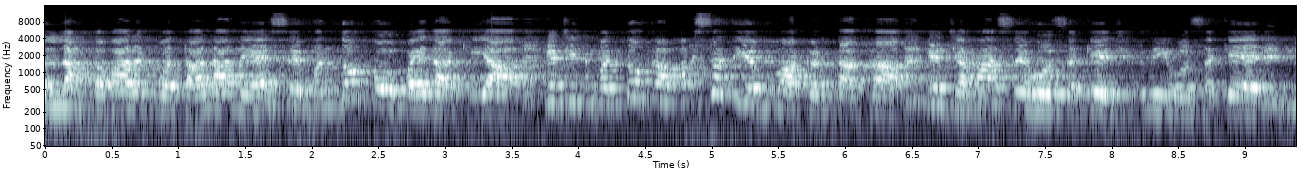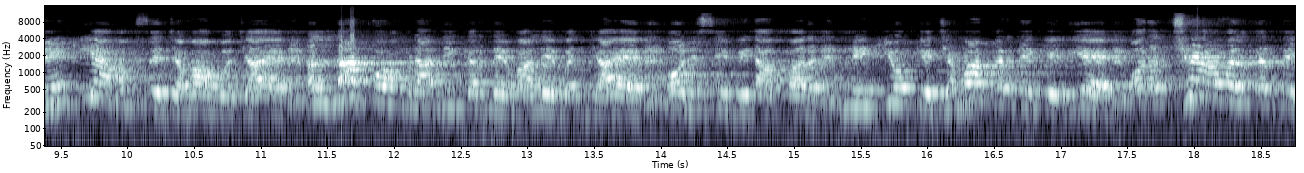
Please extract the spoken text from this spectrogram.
اللہ تبارک و تعالیٰ نے ایسے بندوں کو پیدا کیا کہ جن بندوں کا مقصد یہ ہوا کرتا تھا کہ جہاں سے ہو سکے، جتنی ہو سکے، نیکیاں ہم سے جمع ہو جائے، اللہ کو ہم راضی کرنے والے بن جائے اور اسی بنا پر نیکیوں کے جمع کرنے کے لیے اور اچھے عمل کرنے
